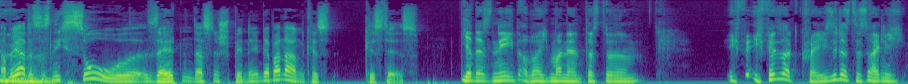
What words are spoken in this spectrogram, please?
Aber ja, das ist nicht so selten, dass eine Spinne in der Bananenkiste ist. Ja, das nicht, aber ich meine, dass du. Ich, ich finde es halt crazy, dass das eigentlich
